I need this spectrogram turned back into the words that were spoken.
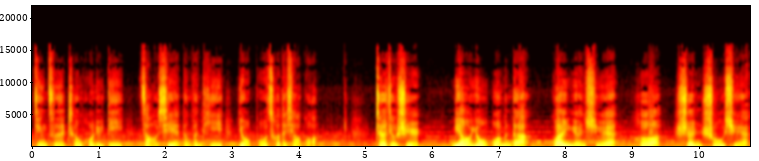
精子成活率低、早泄等问题有不错的效果。这就是妙用我们的关元穴和肾腧穴。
